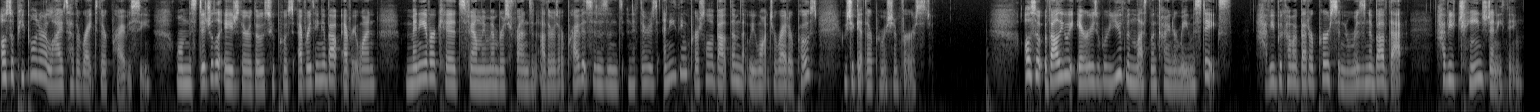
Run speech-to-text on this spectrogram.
Also, people in our lives have the right to their privacy. While in this digital age, there are those who post everything about everyone. Many of our kids, family members, friends, and others are private citizens, and if there is anything personal about them that we want to write or post, we should get their permission first. Also, evaluate areas where you've been less than kind or made mistakes. Have you become a better person and risen above that? Have you changed anything?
